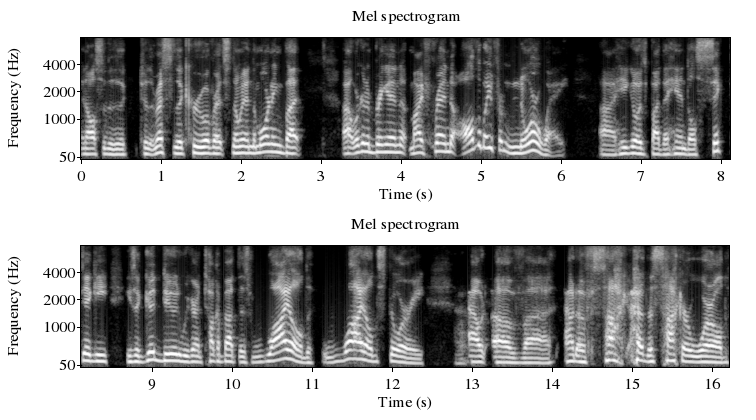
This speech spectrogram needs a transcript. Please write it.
and also to the to the rest of the crew over at Snowman in the morning. But we're going to bring in my friend all the way from Norway. Uh, he goes by the handle Sikk Diggy. He's a good dude. We're going to talk about this wild, wild story out of uh, out of soc- out of the soccer world.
